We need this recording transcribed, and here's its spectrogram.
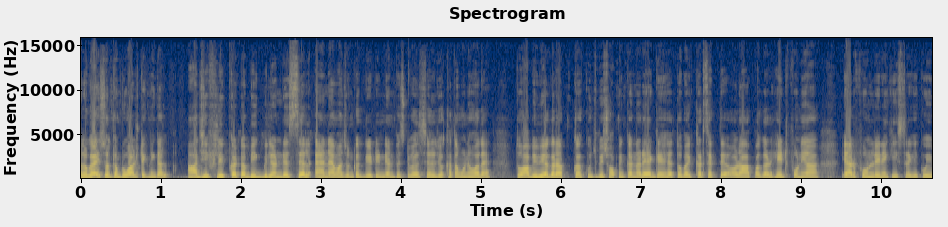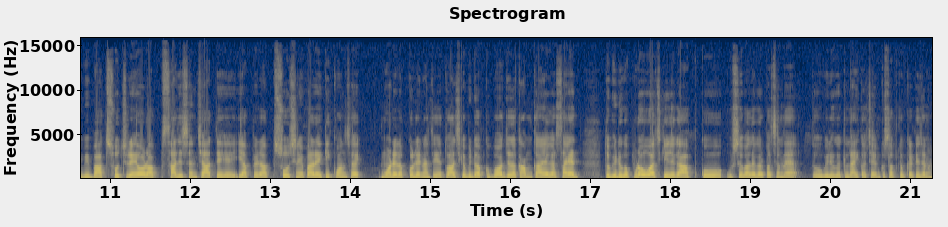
Hello guys welcome to world technical आज ही फ्लिपकार्ट का big billion day sale and Amazon का ग्रेट इंडियन फेस्टिवल सेल जो खत्म होने वाला है। तो अभी भी अगर आपका कुछ भी शॉपिंग करना रह गया है तो भाई कर सकते हैं। और आप अगर हेडफोन या एयरफोन लेने की इस तरह की कोई भी बात सोच रहे हैं और आप सजेशन चाहते हैं या फिर आप सोच नहीं पा रहे कि कौन सा मॉडल आपको लेना चाहिए। तो आज का वीडियो आपको बहुत ज़्यादा काम का आएगा शायद। तो वीडियो को पूरा वॉच कीजिएगा, आपको उससे बाद अगर पसंद आया तो वीडियो को एक लाइक और चैनल को सब्सक्राइब करके जाना।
